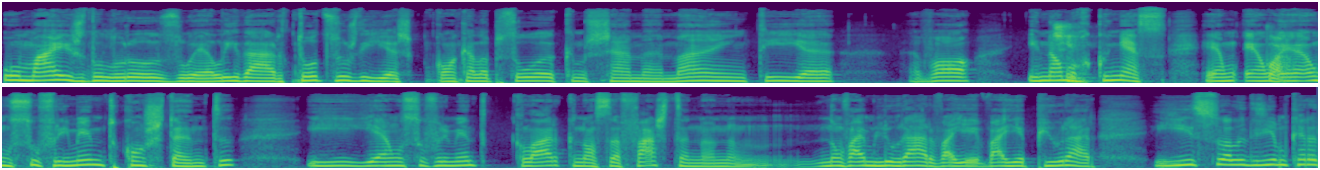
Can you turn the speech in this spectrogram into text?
o mais doloroso é lidar todos os dias com aquela pessoa que me chama mãe, tia, avó e não Sim. me reconhece. É um, é, claro. um, é um sofrimento constante e é um sofrimento claro que não se afasta, não, não, não vai melhorar, vai, vai a piorar. E isso ela dizia-me que era,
